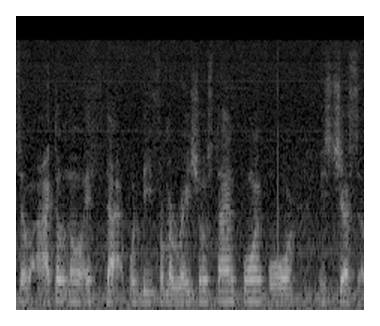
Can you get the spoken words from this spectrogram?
So I don't know if that would be from a racial standpoint or it's just a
